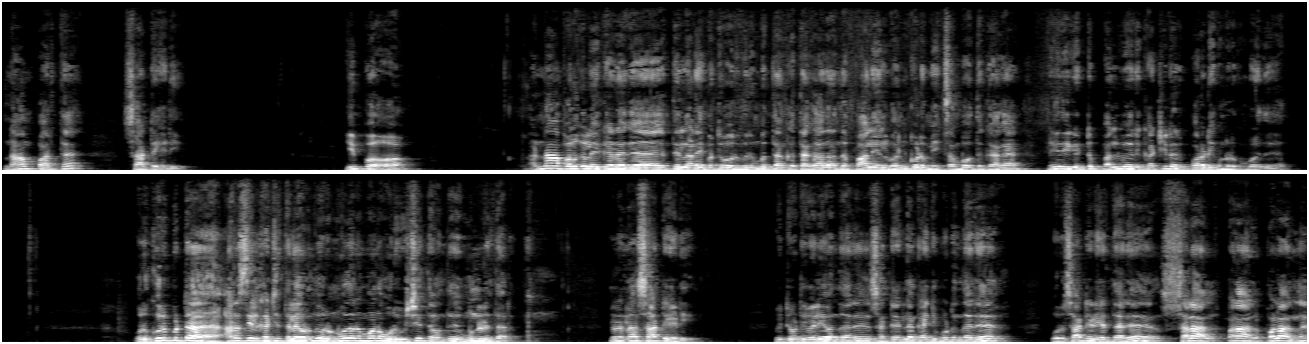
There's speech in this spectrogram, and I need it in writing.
நாம் பார்த்த சாட்டையடி இப்போது அண்ணா பல்கலைக்கழகத்தில் நடைபெற்ற ஒரு விரும்பத்தங்க தகாத அந்த பாலியல் வன்கொடுமை சம்பவத்துக்காக நீதி கேட்டு பல்வேறு கட்சியினர் போராடி கொண்டிருக்கும் பொழுது ஒரு குறிப்பிட்ட அரசியல் கட்சி தலைவர் வந்து ஒரு நூதனமான ஒரு விஷயத்தை வந்து முன்னெடுத்தார். என்னன்னா சாட்டையடி வீட்டை விட்டு வெளியே வந்தார் சட்டையெல்லாம் கட்டி போட்டிருந்தாரு ஒரு சாட்டையடி எடுத்தார் சலால் பலால் பலால்னு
